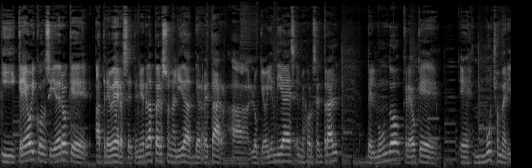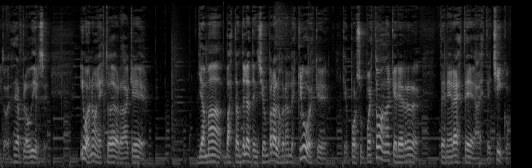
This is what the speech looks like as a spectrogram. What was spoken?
y creo y considero que atreverse, tener la personalidad de retar a lo que hoy en día es el mejor central del mundo, creo que es mucho mérito, es de aplaudirse. Y bueno, esto de verdad que llama bastante la atención para los grandes clubes que, por supuesto van a querer tener a este, a este chico.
